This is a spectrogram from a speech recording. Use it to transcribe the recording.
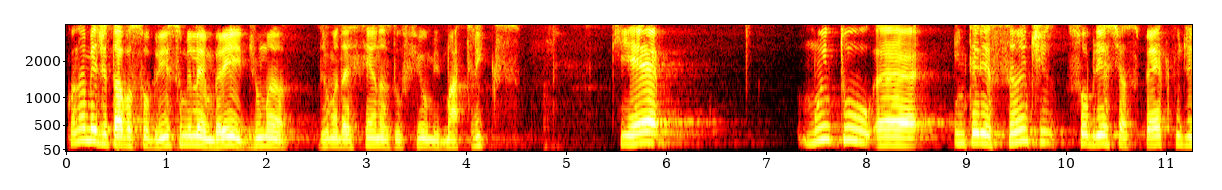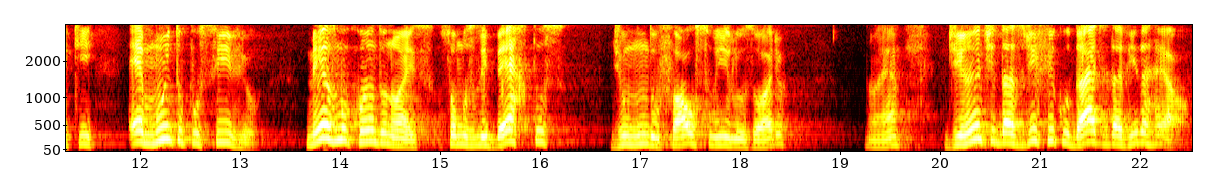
Quando eu meditava sobre isso, me lembrei de uma, de uma das cenas do filme Matrix, que é muito é, interessante sobre este aspecto de que é muito possível, mesmo quando nós somos libertos de um mundo falso e ilusório, não é? diante das dificuldades da vida real,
